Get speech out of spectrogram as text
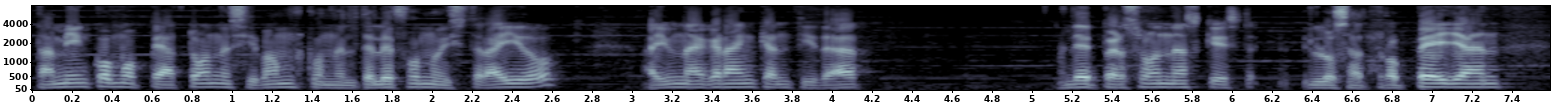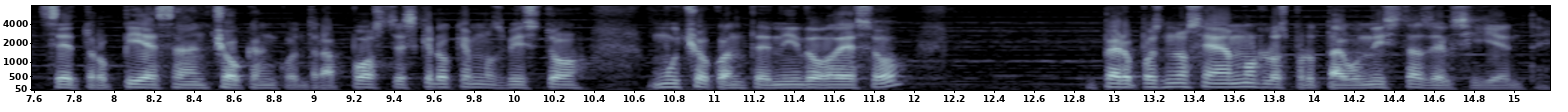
También como peatones, si vamos con el teléfono distraído, hay una gran cantidad de personas que los atropellan, se tropiezan, chocan contra postes. Creo que hemos visto mucho contenido de eso, pero pues no seamos los protagonistas del siguiente.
